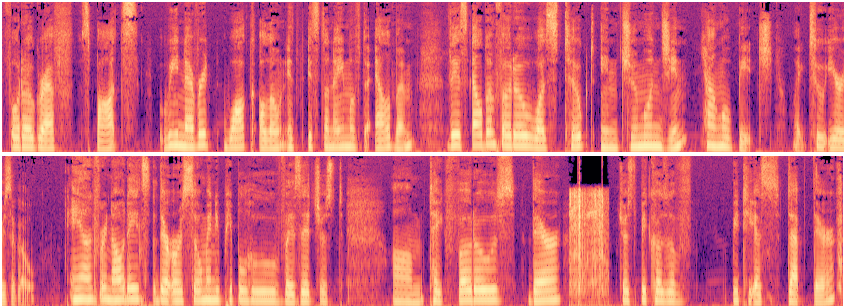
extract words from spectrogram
photograph spots. We Never Walk Alone. It, it's the name of the album. This album photo was took in Jumunjin, Hyangho Beach, like two years ago. And for nowadays, there are so many people who visit just um, take photos there just because of BTS depth there.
